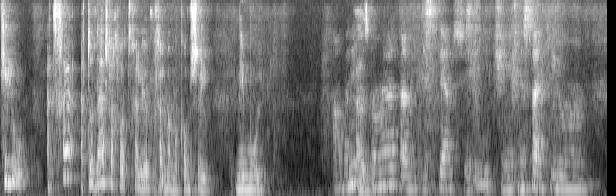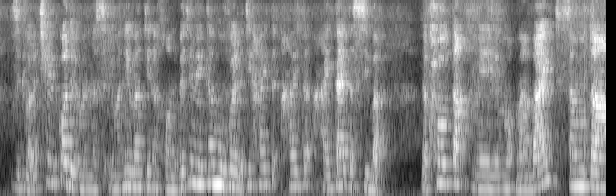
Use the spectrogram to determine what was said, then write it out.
כאילו, את צריכה, התודעה שלך לא צריכה להיות בכלל במקום של ממול. הרבנית, אז... זאת אומרת על אסתר שנכנסה, כאילו, זה כבר התחיל קודם, אם אני הבנתי נכון, בעצם היא הייתה מובלת, היא חייתה את הסיבה. לקחו אותה מהבית, שמו אותה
